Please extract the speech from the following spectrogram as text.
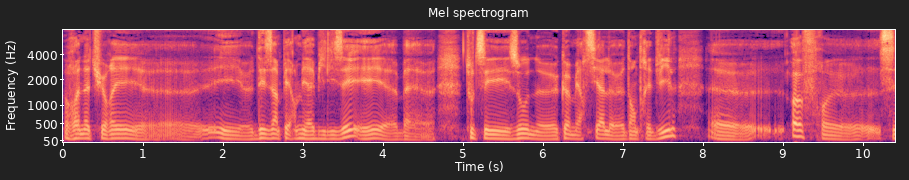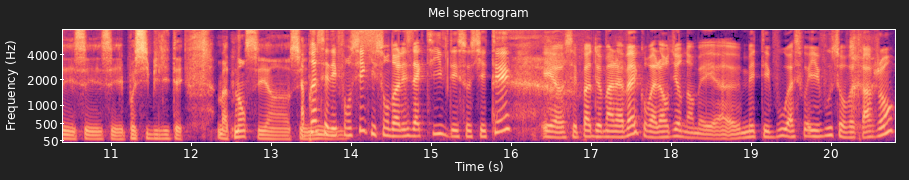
renaturer euh, et euh, désimperméabilisé et euh, ben, toutes ces zones commerciales d'entrée de ville offrent ces, ces, ces, possibilités. Maintenant, c'est un. Après, c'est des fonciers qui sont dans les actifs des sociétés et c'est pas de mal avec. On va leur dire non mais mettez-vous, asseyez-vous sur votre argent.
